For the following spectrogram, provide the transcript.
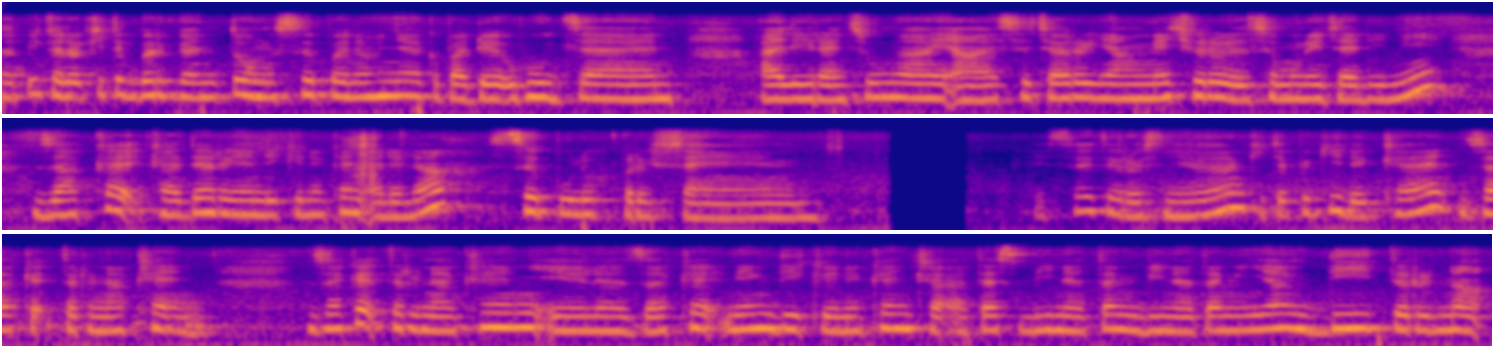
Tapi kalau kita bergantung sepenuhnya kepada hujan, aliran sungai aa, ah, secara yang natural semula jadi ni, zakat kadar yang dikenakan adalah 10%. Seterusnya, kita pergi dekat zakat ternakan. Zakat ternakan ialah zakat yang dikenakan ke atas binatang-binatang yang diternak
